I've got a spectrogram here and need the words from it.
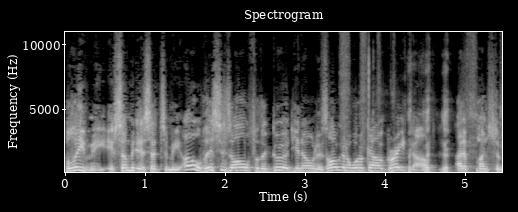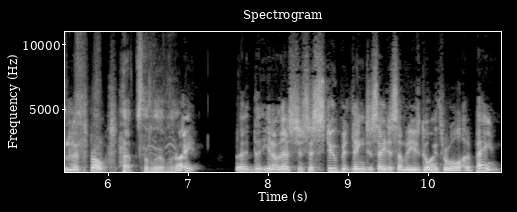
believe me, if somebody had said to me, "Oh, this is all for the good," you know, and it's all going to work out great now, I'd have punched him in the throat. Absolutely. Right? You know, that's just a stupid thing to say to somebody who's going through a lot of pain.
